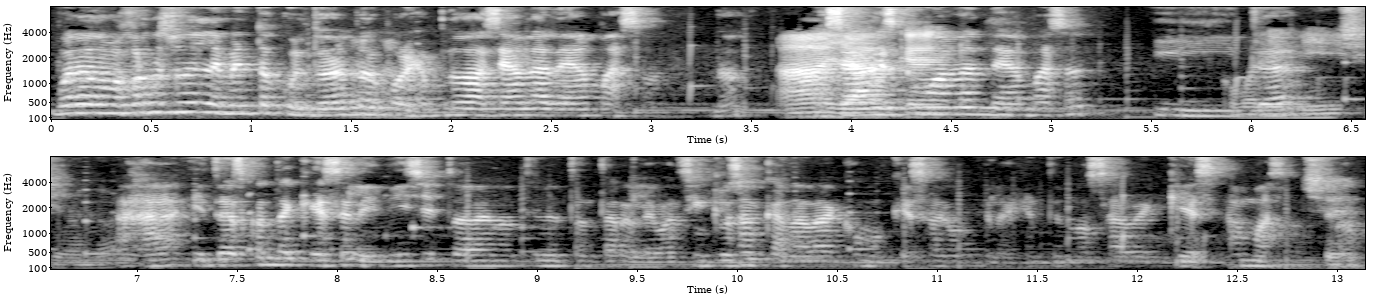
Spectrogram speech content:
bueno, a lo mejor no es un elemento cultural, pero por ejemplo se habla de Amazon, ¿no? Ah, o sea, ya, ves cómo hablan de Amazon y Como te, el inicio, ¿no? ajá, y te das cuenta que es el inicio y todavía no tiene tanta relevancia. Incluso en Canadá como que es algo que la gente no sabe qué es Amazon, Sí. ¿no?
